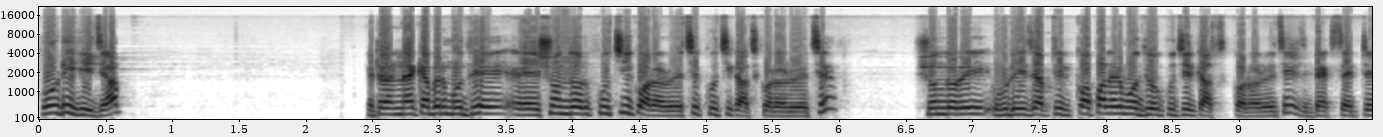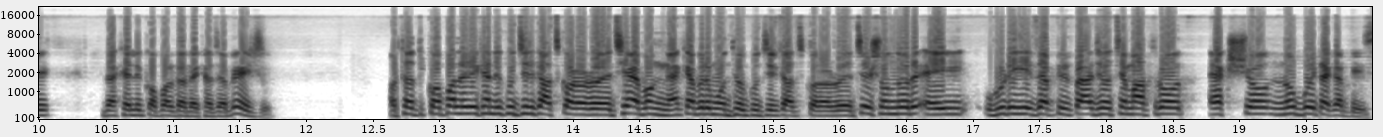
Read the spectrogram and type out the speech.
হুডি হিজাব। এটা নেকাবের মধ্যে সুন্দর কুচি করা রয়েছে, কুচি কাজ করা রয়েছে। সুন্দর এই হুডি হিজাবটির কপালের মধ্যেও কুচির কাজ করা রয়েছে। ব্যাক সাইডে দেখালে কপালটা দেখা যাবে, এই যে। অর্থাৎ কপালের এখানে কুচির কাজ করা রয়েছে এবং নেকাবের মধ্যেও কুচির কাজ করা রয়েছে। সুন্দর এই হুডি হিজাবটির প্রাইস হচ্ছে মাত্র একশো নব্বই টাকা পিস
